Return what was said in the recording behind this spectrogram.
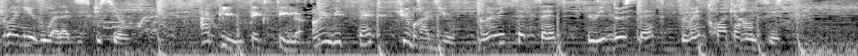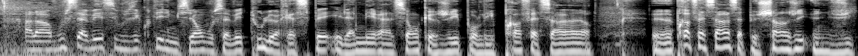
Joignez-vous à la discussion. Appelez ou textez le 187 Cube Radio 1877 827 2346. Alors, vous savez, si vous écoutez l'émission, vous savez tout le respect et l'admiration que j'ai pour les professeurs. Un professeur, ça peut changer une vie.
